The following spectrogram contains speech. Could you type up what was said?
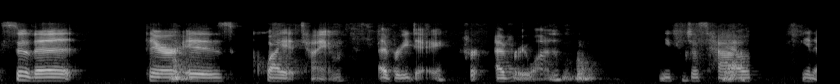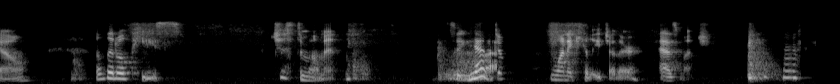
so that there is quiet time every day for everyone. You can just have, you know, a little peace, just a moment. So you Yeah. don't want to kill each other as much.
